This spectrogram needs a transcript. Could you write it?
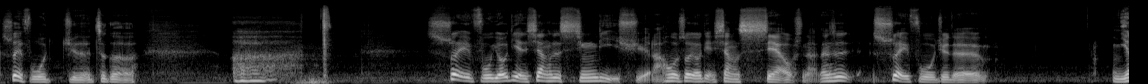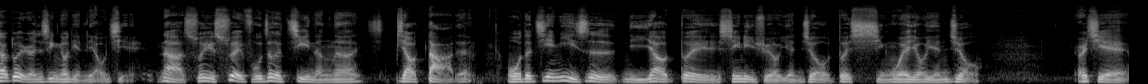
说服，我觉得这个啊、呃，说服有点像是心理学啦，或者说有点像 sales 呢，但是说服，我觉得。你要对人性有点了解，那所以说服这个技能呢，比较大的。我的建议是，你要对心理学有研究，对行为有研究，而且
